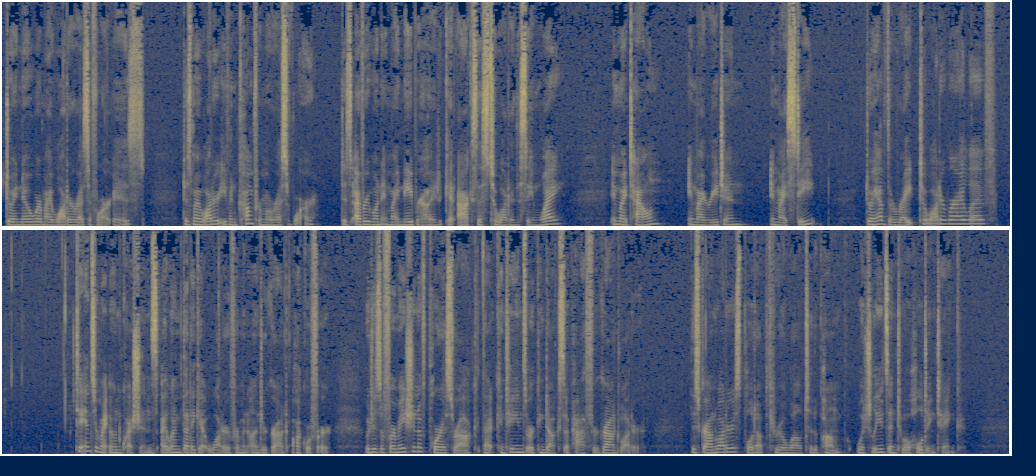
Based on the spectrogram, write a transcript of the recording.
Do I know where my water reservoir is? Does my water even come from a reservoir? Does everyone in my neighborhood get access to water the same way? In my town? In my region? In my state? Do I have the right to water where I live? To answer my own questions, I learned that I get water from an underground aquifer, which is a formation of porous rock that contains or conducts a path for groundwater. This groundwater is pulled up through a well to the pump, which leads into a holding tank.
